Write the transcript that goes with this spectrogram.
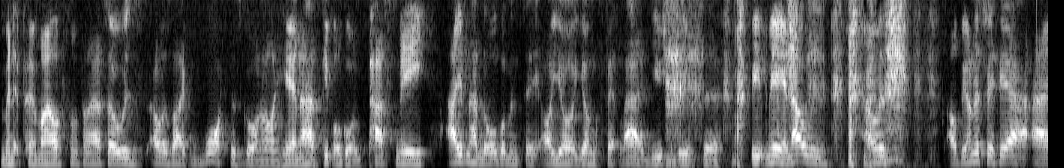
minute per mile, something like that. So it was, I was like, what is going on here? And I had people going past me. I even had an old woman say, "Oh, you're a young fit lad. You should be able to beat me." And that was, I was I'll be honest with you, I,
